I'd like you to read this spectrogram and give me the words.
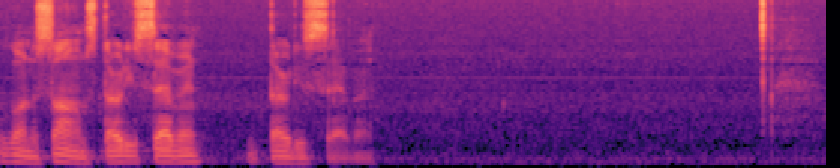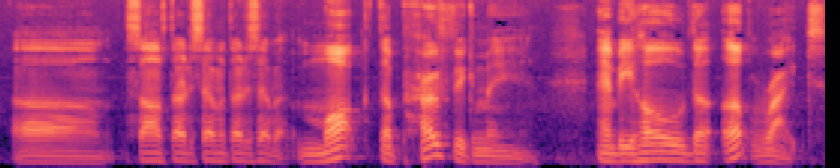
We're going to Psalms 37, 37. Um, Psalms 37, 37. Mark the perfect man, and behold the upright.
